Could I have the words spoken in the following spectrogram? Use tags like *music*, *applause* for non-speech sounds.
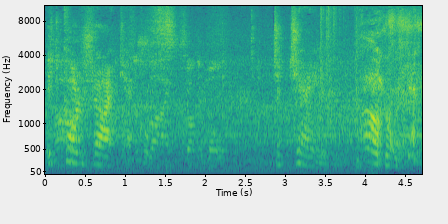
It's called a side tackle. To change. Oh. *laughs*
